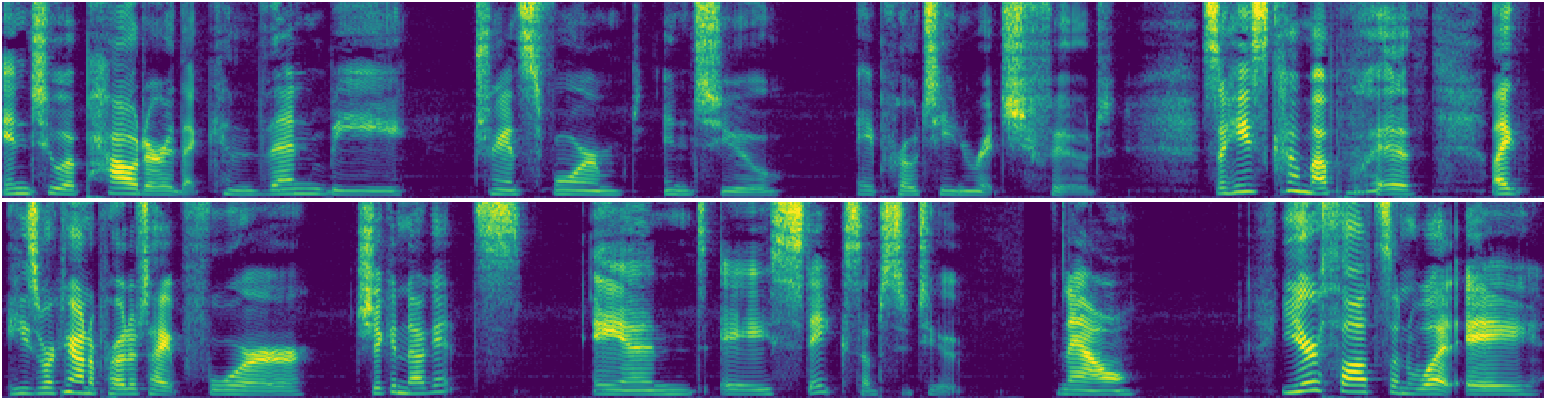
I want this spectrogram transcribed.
into a powder that can then be transformed into a protein rich food. So he's come up with like he's working on a prototype for chicken nuggets and a steak substitute. Now, your thoughts on what a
